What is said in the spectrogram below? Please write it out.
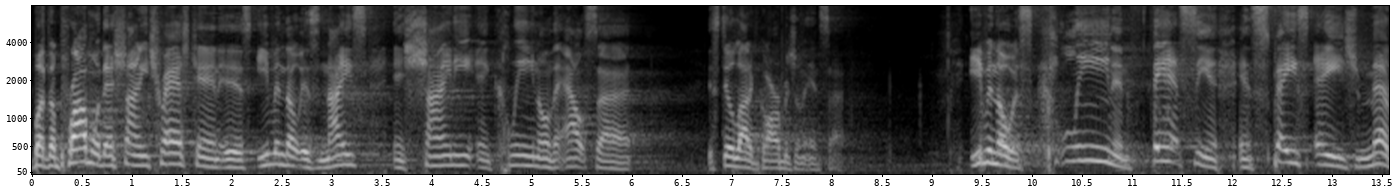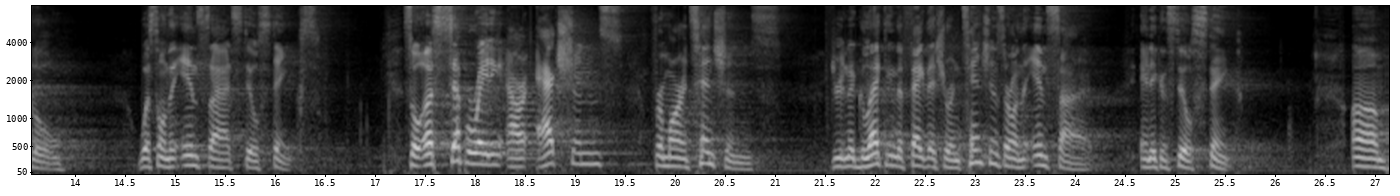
But the problem with that shiny trash can is even though it's nice and shiny and clean on the outside, it's still a lot of garbage on the inside. Even though it's clean and fancy and, and space age metal, what's on the inside still stinks. So, us separating our actions from our intentions, you're neglecting the fact that your intentions are on the inside and it can still stink. Um,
